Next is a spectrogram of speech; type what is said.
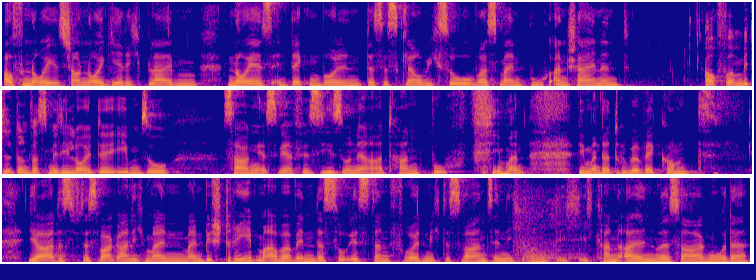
auf Neues schauen, neugierig bleiben, Neues entdecken wollen. Das ist, glaube ich, so, was mein Buch anscheinend auch vermittelt und was mir die Leute eben so sagen, es wäre für sie so eine Art Handbuch, wie man, wie man darüber wegkommt. Ja, das, das war gar nicht mein, mein Bestreben, aber wenn das so ist, dann freut mich das wahnsinnig und ich, ich kann allen nur sagen oder,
